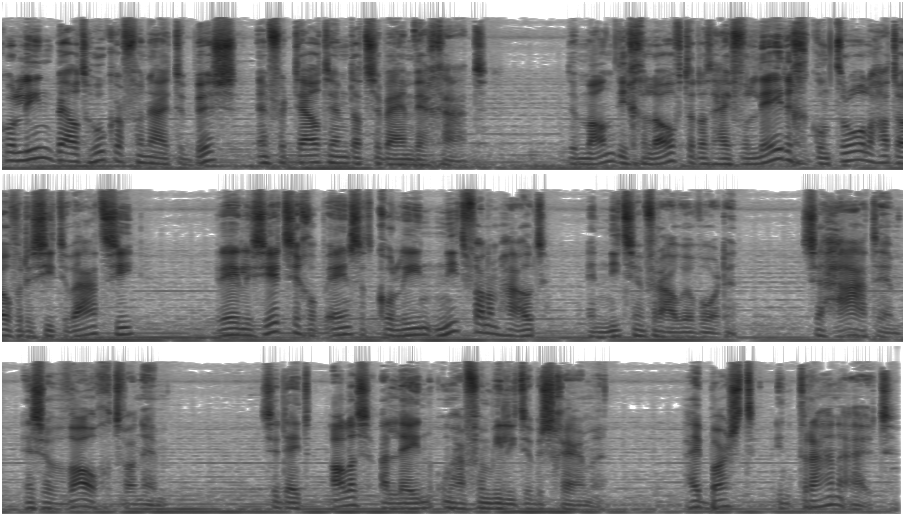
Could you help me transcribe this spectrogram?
Colleen belt Hoeker vanuit de bus en vertelt hem dat ze bij hem weggaat. De man, die geloofde dat hij volledige controle had over de situatie, realiseert zich opeens dat Colleen niet van hem houdt en niet zijn vrouw wil worden. Ze haat hem en ze walgt van hem. Ze deed alles alleen om haar familie te beschermen. Hij barst in tranen uit.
